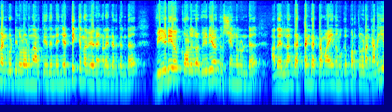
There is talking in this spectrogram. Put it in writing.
പെൺകുട്ടികളോട് നടത്തിയതിന്റെ ഞെട്ടിക്കുന്ന വിവരങ്ങൾ എന്റെ അടുത്തുണ്ട്. വീഡിയോ കോളുകൾ വീഡിയോ ദൃശ്യങ്ങളുണ്ട്. അതെല്ലാം ഘട്ടം ഘട്ടമായി നമുക്ക് പുറത്തുവിടാം. കാരണം ഈ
